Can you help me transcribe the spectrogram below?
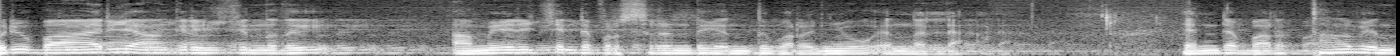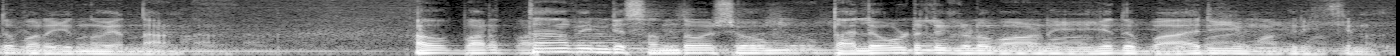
ഒരു ഭാര്യ ആഗ്രഹിക്കുന്നത് അമേരിക്കന്റെ പ്രസിഡന്റ് എന്ത് പറഞ്ഞു എന്നല്ല. എന്റെ ഭർത്താവ് എന്ത് പറയുന്നു എന്നാണ്. അവ ഭർത്താവിന്റെ സന്തോഷവും തലോടലുകളുമാണ് ഏത് ഭാര്യയും ആഗ്രഹിക്കുന്നത്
